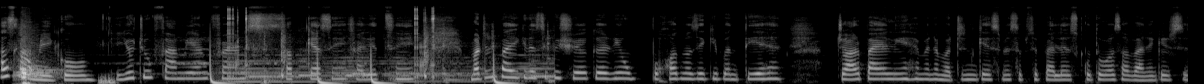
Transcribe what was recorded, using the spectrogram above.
वालेकुम यूट्यूब फैमिली एंड फ्रेंड्स सब कैसे हैं? खैरियत से हैं। मटन पाई की रेसिपी शेयर कर रही हूँ। बहुत मज़े की बनती है। चार पाए लिए हैं मैंने मटन के। इसमें सबसे पहले इसको थोड़ा सा वेनेगर से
